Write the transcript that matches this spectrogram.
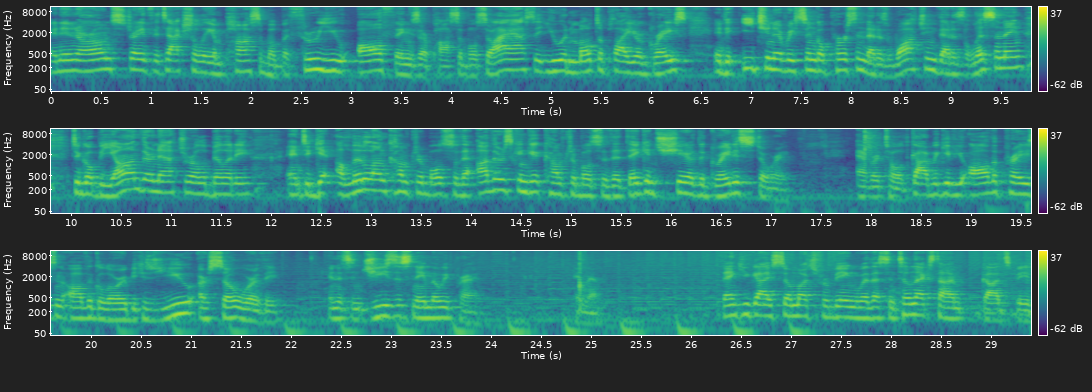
And in our own strength, it's actually impossible, but through you, all things are possible. So I ask that you would multiply your grace into each and every single person that is watching, that is listening, to go beyond their natural ability and to get a little uncomfortable so that others can get comfortable so that they can share the greatest story ever told. God, we give you all the praise and all the glory because you are so worthy. And it's in Jesus' name that we pray. Amen. Thank you guys so much for being with us. Until next time, Godspeed.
